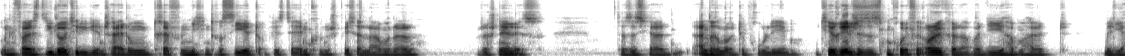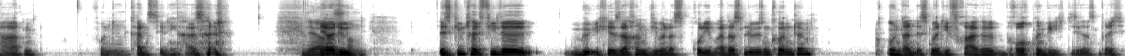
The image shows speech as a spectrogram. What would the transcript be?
und weil es die Leute, die die Entscheidungen treffen, nicht interessiert, ob jetzt der Endkunde später lahm oder, oder schnell ist. Das ist ja andere Leute Problem. Theoretisch ist es ein Problem von Oracle, aber die haben halt Milliarden. Von denen mhm. kann es nicht egal sein. Ja, ja aber du, es gibt halt viele mögliche Sachen, wie man das Problem anders lösen könnte. Und dann ist mal die Frage, braucht man wirklich diese ganzen Bereiche?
